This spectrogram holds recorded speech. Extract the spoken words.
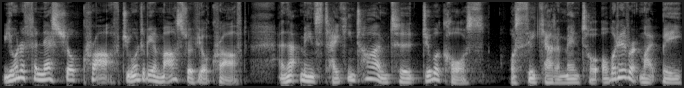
you want to finesse your craft. You want to be a master of your craft. And that means taking time to do a course or seek out a mentor or whatever it might be.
